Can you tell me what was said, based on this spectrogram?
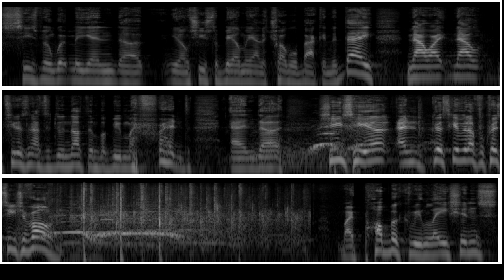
she's been with me, and uh, you know, she used to bail me out of trouble back in the day. Now I now she doesn't have to do nothing but be my friend, and uh, she's here, and let's give it up for Christine Chavone. My public relations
